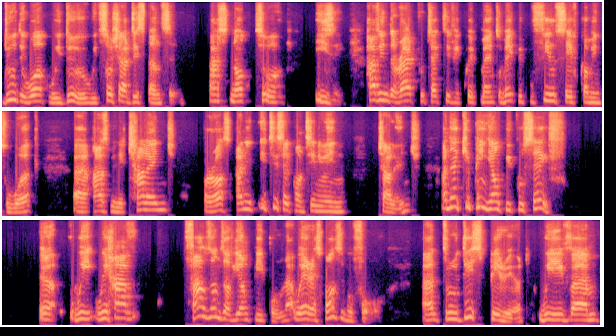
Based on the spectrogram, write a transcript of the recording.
do the work we do with social distancing. That's not so easy. Having the right protective equipment to make people feel safe coming to work uh, has been a challenge for us, and it, it is a continuing challenge. And then keeping young people safe. You know, we we have thousands of young people that we're responsible for, and through this period, we've um,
